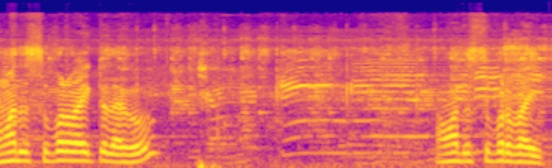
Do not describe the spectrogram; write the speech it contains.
আমাদের সুপার বাইকটা দেখো। আমাদের সুপার বাইক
